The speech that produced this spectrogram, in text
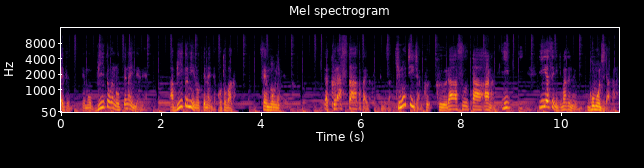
えててもビートが乗ってないんだよね。あ、ビートに乗ってないんだよ、言葉が。専門用語が。クラスターとか言ってもさ、気持ちいいじゃん。ククラスターなんて言い言いやすいに決まってるのよ。5文字だから。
